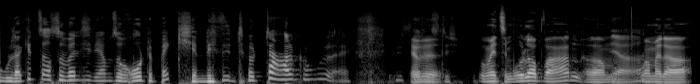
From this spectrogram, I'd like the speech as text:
cool. Da gibt es auch so welche, die haben so rote Bäckchen, die sind total cool, ey. Ist Ja, lustig. Wo wir jetzt im Urlaub waren, ähm, Ja. waren wir da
